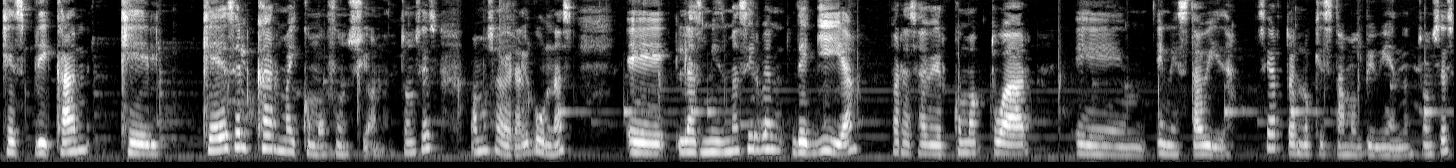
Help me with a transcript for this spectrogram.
que explican qué es el karma y cómo funciona. Entonces, vamos a ver algunas. Eh, las mismas sirven de guía para saber cómo actuar eh, en esta vida. ¿cierto? En lo que estamos viviendo. Entonces,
